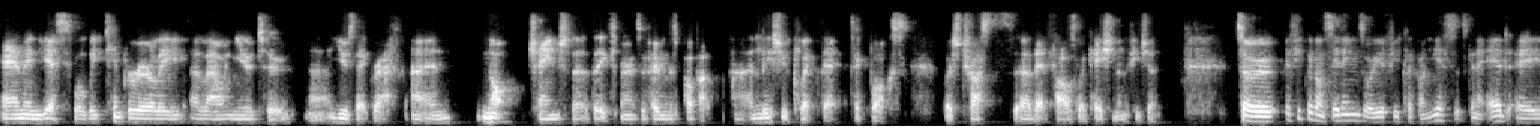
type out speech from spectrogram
And then yes, we'll be temporarily allowing you to uh, use that graph uh, and not change the, the experience of having this pop up uh, unless you click that tick box, which trusts uh, that file's location in the future. So if you click on settings or if you click on yes, it's going to add a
